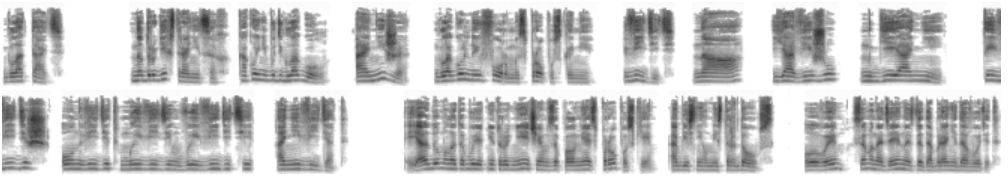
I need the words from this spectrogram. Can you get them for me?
глотать. На других страницах какой-нибудь глагол, а ниже глагольные формы с пропусками. Видеть. На, я вижу, нгиани. Ты видишь, он видит, мы видим, вы видите, они видят. Я думал, это будет не труднее, чем заполнять пропуски, объяснил мистер Доус. Увы, самонадеянность до добра не доводит.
